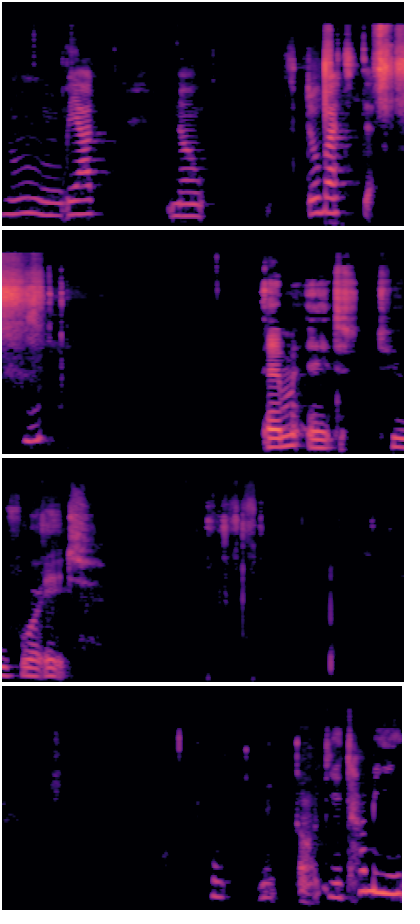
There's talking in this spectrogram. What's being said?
No, we have no. Go back to the. M eight two four eight. Donkey tummy.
